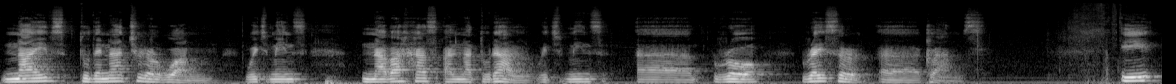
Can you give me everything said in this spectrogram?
Knives to the Natural One, which means navajas al natural, which means uh, raw razor uh, clams. Y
